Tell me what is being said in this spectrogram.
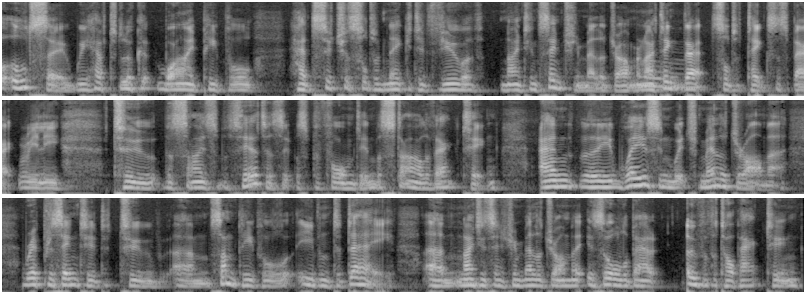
also we have to look at why people had such a sort of negative view of 19th century melodrama. And mm. I think that sort of takes us back really to the size of the theatres it was performed in, the style of acting, and the ways in which melodrama represented to um, some people even today. Um, 19th century melodrama is all about over the top acting,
